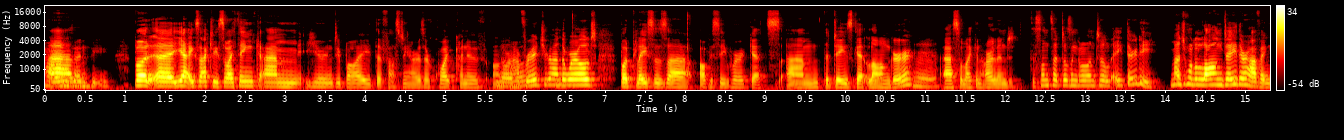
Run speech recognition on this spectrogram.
powers Um, that be. But uh, yeah, exactly. So I think um, here in Dubai, the fasting hours are quite kind of on Normal? average around the Mm. world. But places, uh, obviously, where it gets um, the days get longer. Mm. Uh, so like in Ireland, the sunset doesn't go until eight thirty. Imagine what a long day they're having.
